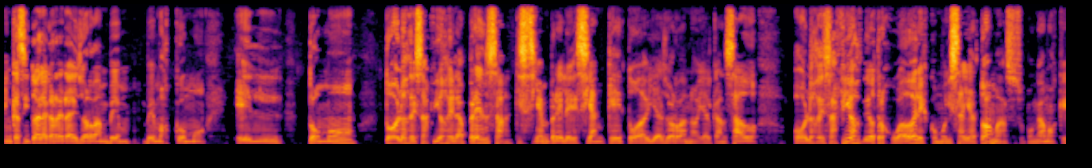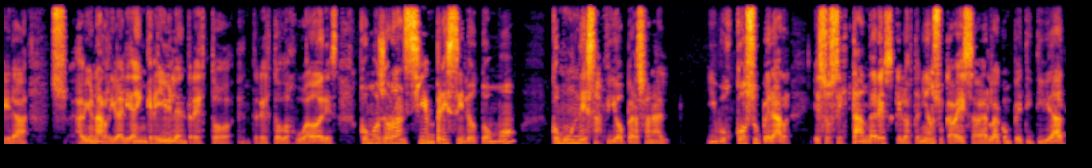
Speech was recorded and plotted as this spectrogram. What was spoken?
en casi toda la carrera de Jordan vemos cómo él tomó todos los desafíos de la prensa, que siempre le decían que todavía Jordan no había alcanzado, o los desafíos de otros jugadores como Isaiah Thomas, supongamos que era había una rivalidad increíble entre, entre estos dos jugadores, como Jordan siempre se lo tomó como un desafío personal y buscó superar esos estándares que los tenía en su cabeza. A ver, la competitividad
